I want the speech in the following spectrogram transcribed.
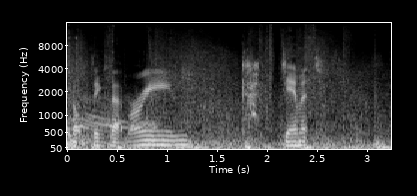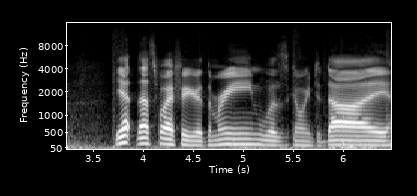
I don't think that marine. God damn it. Yep, that's why I figured the marine was going to die.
